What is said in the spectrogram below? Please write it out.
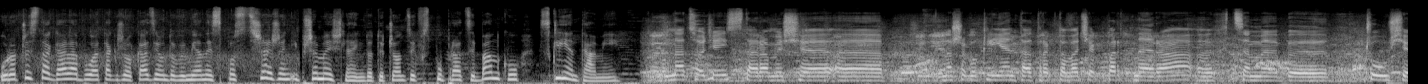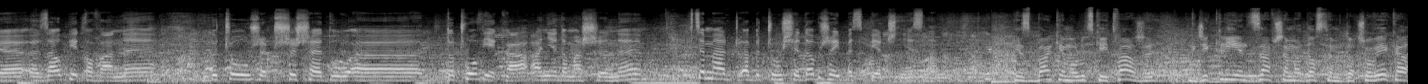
Uroczysta gala była także okazją do wymiany spostrzeżeń i przemyśleń dotyczących współpracy banku z klientami. Na co dzień staramy się e, naszego klienta traktować jak partnera. E, Chcemy, by czuł się zaopiekowany, by czuł, że przyszedł e, do człowieka, a nie do maszyny. Chcemy, aby czuł się dobrze i bezpiecznie z nami. jest bankiem o ludzkiej twarzy, gdzie klient zawsze ma dostęp do człowieka,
